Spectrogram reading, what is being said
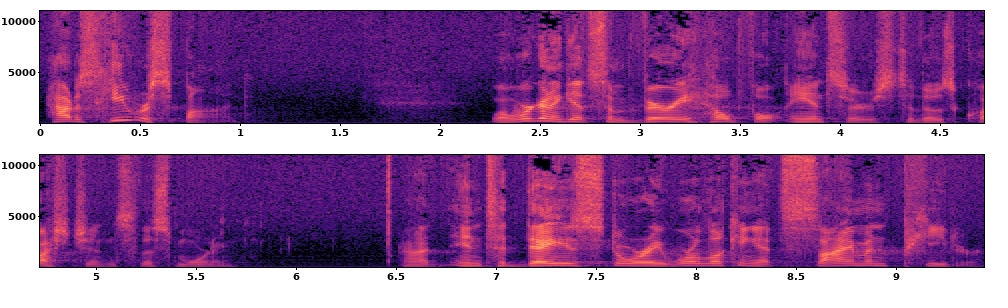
How does He respond? Well, we're going to get some very helpful answers to those questions this morning. Uh, in today's story, we're looking at Simon Peter,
